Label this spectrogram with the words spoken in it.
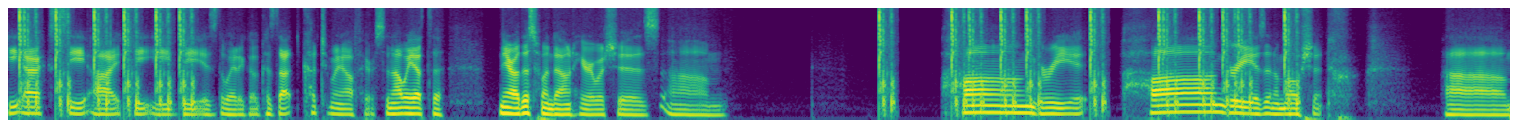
E-X-C-I-T-E-D is the way to go because that cut too many off here. So now we have to narrow this one down here, which is um, hungry. Hungry is an emotion. um,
